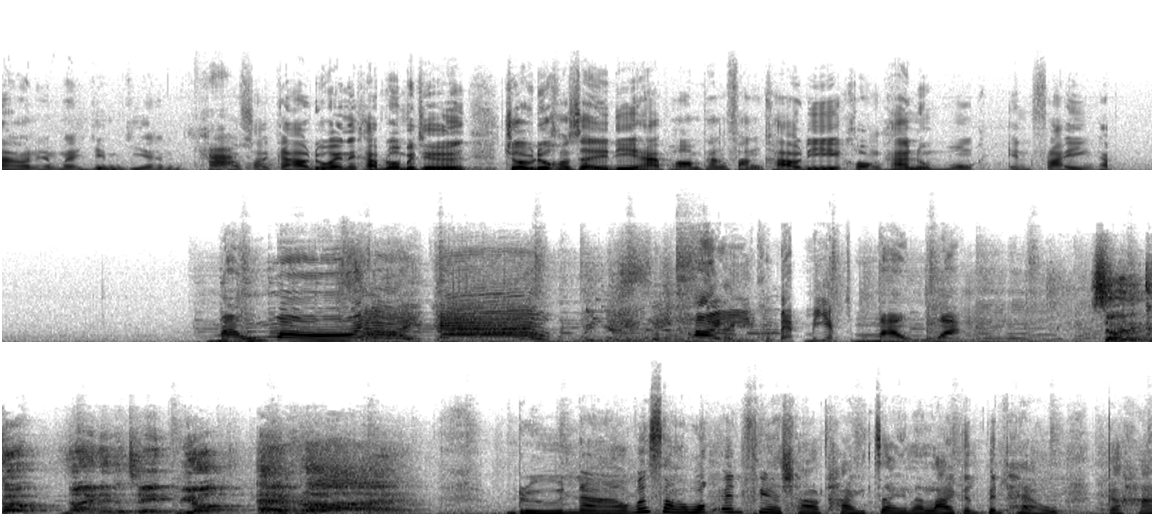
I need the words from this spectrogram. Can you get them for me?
ลาวเนี่ยมาเยี่ยมเยียนค่ะชาวซอยเก้าด้วยนะครับ รวมไปถึงชวนไปดูคอนเสิร์ตดีๆฮะพร้อมทั้งฟังข่าวดีของ 5 หนุ่มวง N Flying ครับ เมามอยซอยเก้าใครคือแบบไม่อยากจะเมาอะสวัสดีครับ Nine Entertain We are Every หรือนะว่าสาวกเอ็นเฟียชาวไทยใจละลายกันเป็นแถวกะหา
